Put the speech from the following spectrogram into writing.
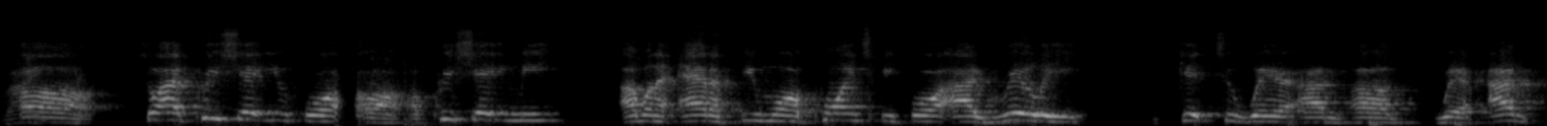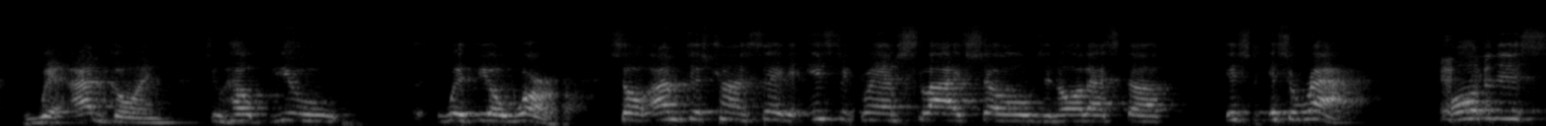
Right. Uh, so I appreciate you for uh, appreciating me. I want to add a few more points before I really get to where I'm uh, where I'm where I'm going to help you with your work. So I'm just trying to say that Instagram slideshows and all that stuff, it's it's a wrap. All of this,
